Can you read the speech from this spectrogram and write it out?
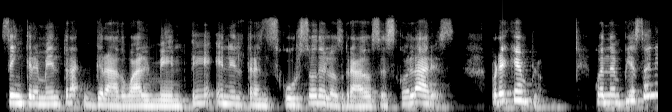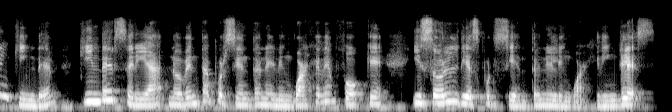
se incrementa gradualmente en el transcurso de los grados escolares. Por ejemplo, cuando empiezan en kinder, kinder sería 90% en el lenguaje de enfoque y solo el 10% en el lenguaje de inglés.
